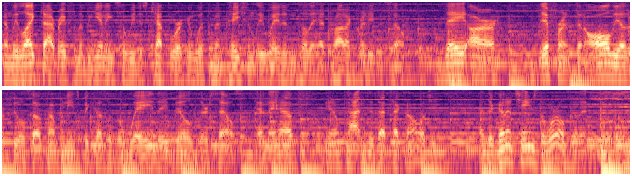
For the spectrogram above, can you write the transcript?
and we liked that right from the beginning. So we just kept working with them and patiently waited until they had product ready to sell. They are different than all the other fuel cell companies because of the way they build their cells. And they have, you know, patented that technology. And they're going to change the world with it.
